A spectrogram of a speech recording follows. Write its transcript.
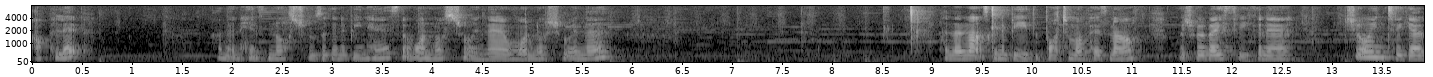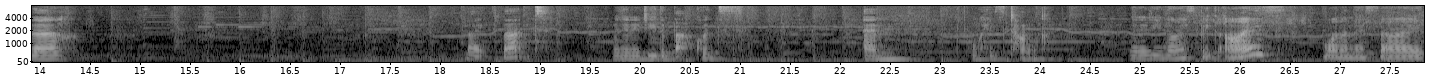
upper lip and then his nostrils are going to be in here. So one nostril in there and one nostril in there. And then that's going to be the bottom of his mouth which we're basically to join together like that. We're to do the backwards M for his tongue. Going to do nice big eyes, one on this side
